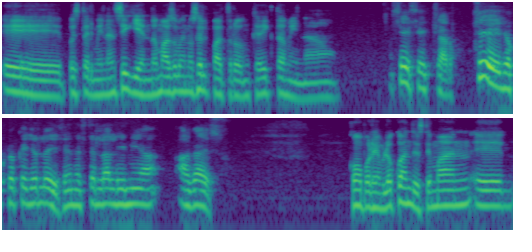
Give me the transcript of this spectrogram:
eh, pues terminan siguiendo más o menos el patrón que dictamina. Sí, sí, claro. Sí, yo creo que ellos le dicen, esta es la línea, haga eso. Como por ejemplo cuando este man eh,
